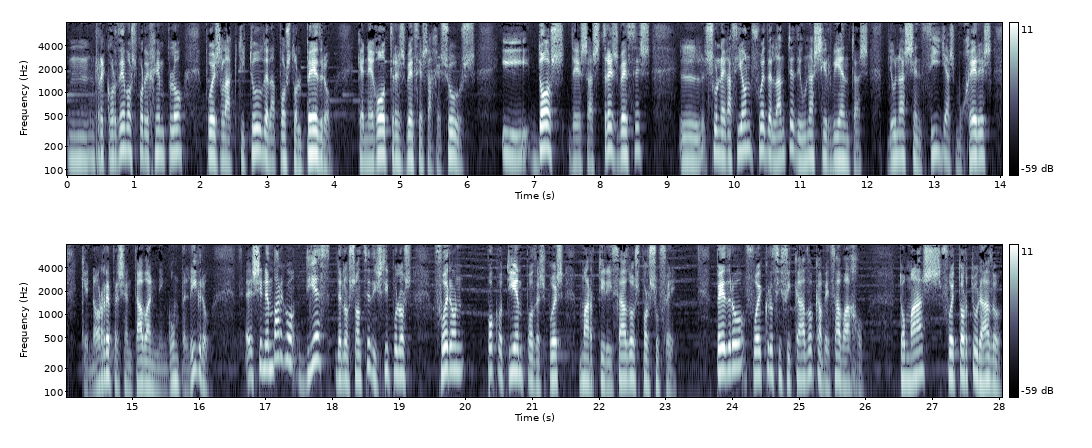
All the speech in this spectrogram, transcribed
Mm, recordemos, por ejemplo, pues la actitud del apóstol Pedro, que negó tres veces a Jesús, y dos de esas tres veces su negación fue delante de unas sirvientas, de unas sencillas mujeres que no representaban ningún peligro. Eh, sin embargo, diez de los once discípulos fueron poco tiempo después martirizados por su fe. Pedro fue crucificado cabeza abajo, Tomás fue torturado,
